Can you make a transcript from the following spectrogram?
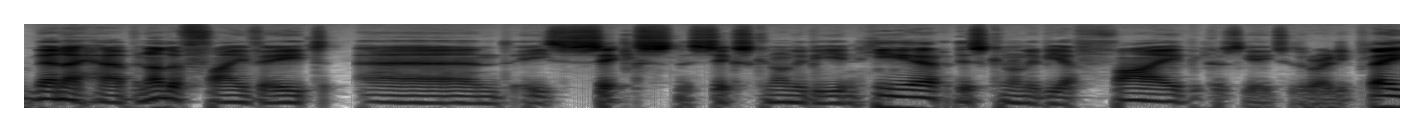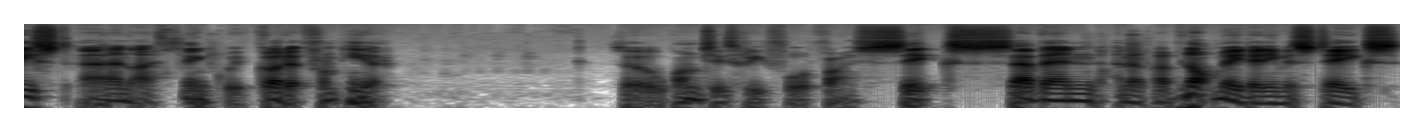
Then I have another five, eight, and a six. The six can only be in here. This can only be a five because the eight is already placed. And I think we've got it from here. So one, two, three, four, five, six, seven, and if I've not made any mistakes,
